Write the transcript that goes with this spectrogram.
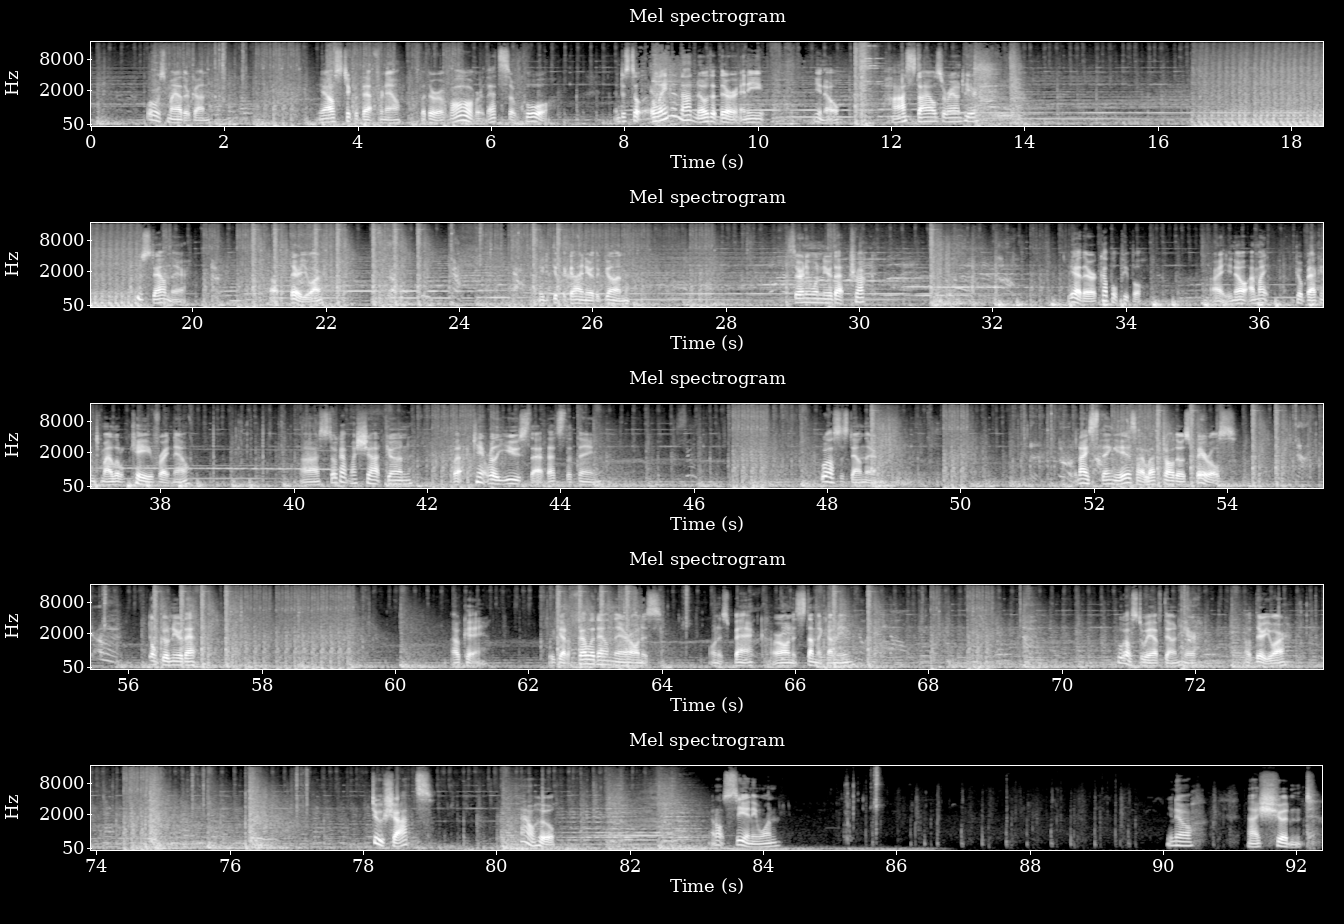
Where was my other gun? Yeah, I'll stick with that for now. But the revolver, that's so cool. And does Elena not know that there are any, you know, hostiles around here? Who's down there? Oh, there you are. Need to get the guy near the gun. Is there anyone near that truck? Yeah, there are a couple people. Alright, you know, I might go back into my little cave right now. I uh, still got my shotgun, but I can't really use that, that's the thing. Who else is down there? The nice thing is I left all those barrels. Don't go near that. Okay. We got a fella down there on his on his back or on his stomach, I mean. Who else do we have down here? Oh, there you are. Two shots. Now who? I don't see anyone. You know, I shouldn't.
